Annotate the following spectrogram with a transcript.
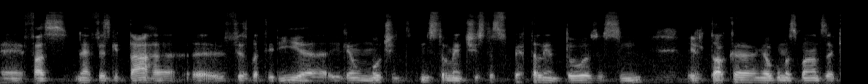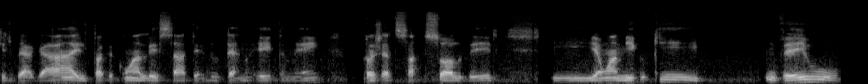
é, faz, né, fez guitarra, é, fez bateria, ele é um multi-instrumentista super talentoso, assim. Ele toca em algumas bandas aqui de BH, ele toca com a Alê Sater do Terno Rei também, projeto solo dele. E é um amigo que veio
